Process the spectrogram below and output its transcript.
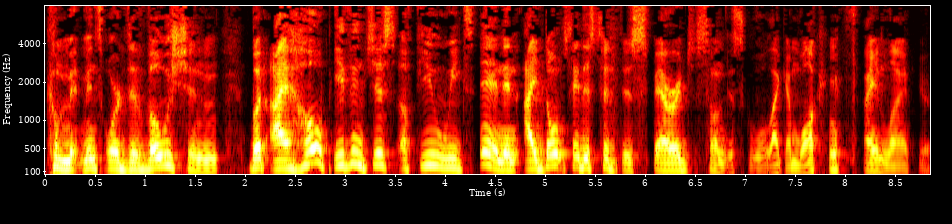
commitments or devotion. But I hope even just a few weeks in, and I don't say this to disparage Sunday school, like I'm walking a fine line here.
